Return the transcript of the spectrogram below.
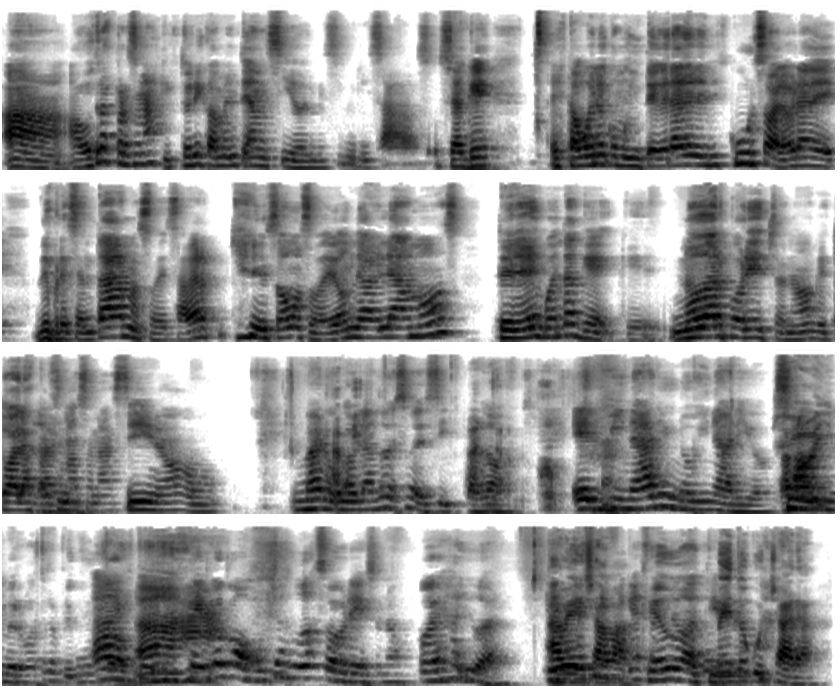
a, a otras personas que históricamente han sido invisibilizadas. O sea que está bueno como integrar en el discurso a la hora de, de presentarnos o de saber quiénes somos o de dónde hablamos, tener en cuenta que, que no dar por hecho, ¿no? Que todas las Claro. personas son así, ¿no? Como- Maru, hablando de eso de sí, perdón. El binario y no binario. Sí. Ay, me robaste la pregunta. Ah. tengo como muchas dudas sobre eso. ¿Nos puedes ayudar? A ver, ya va. ¿Qué duda exactamente? tiene? Meto cuchara.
